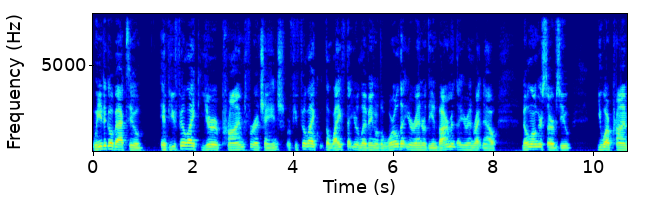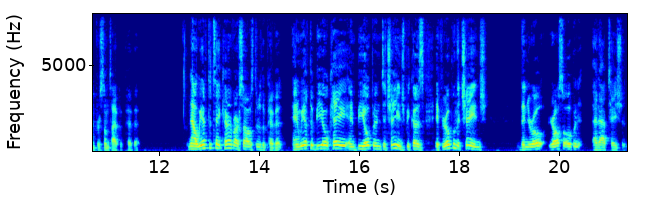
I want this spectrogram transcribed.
we need to go back to if you feel like you're primed for a change, or if you feel like the life that you're living, or the world that you're in, or the environment that you're in right now no longer serves you, you are primed for some type of pivot. Now, we have to take care of ourselves through the pivot, and we have to be okay and be open to change because if you're open to change, then you're, you're also open adaptation.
